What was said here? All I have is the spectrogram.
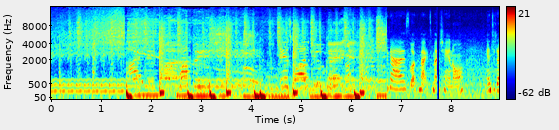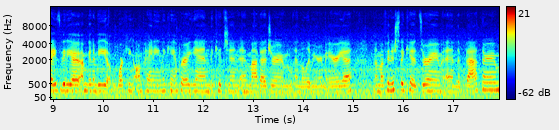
Hey guys, welcome back to my channel. In today's video, I'm going to be working on painting the camper again, the kitchen and my bedroom and the living room area. Um, I finished the kids room and the bathroom,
